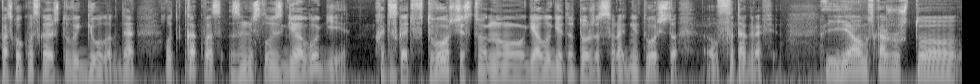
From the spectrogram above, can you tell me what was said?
поскольку вы сказали, что вы геолог, да, вот как вас занесло из геологии хотел сказать, в творчество, но геология это тоже сродни творчеству, в фотографию? Я вам скажу, что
